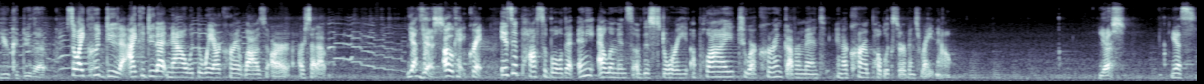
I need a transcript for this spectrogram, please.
You could do that. So I could do that. I could do that now with the way our current laws are, are set up. Yes? Yes. Okay, great. Is it possible that any elements of this story apply to our current government and our current public servants right now? Yes. Yes.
